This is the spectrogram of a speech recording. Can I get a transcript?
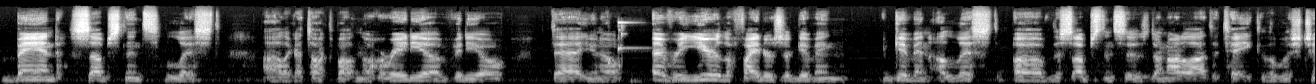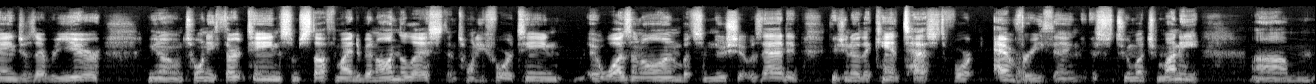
banned substance list. Uh, like I talked about in the Heredia video, that you know every year the fighters are giving given a list of the substances they're not allowed to take. The list changes every year. You know, in 2013, some stuff might have been on the list. In 2014, it wasn't on, but some new shit was added because, you know, they can't test for everything. It's too much money. Um,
